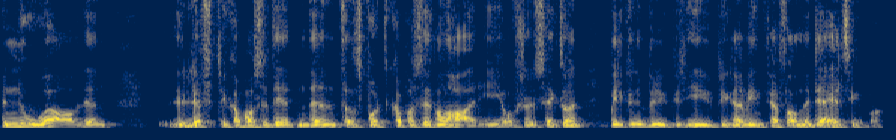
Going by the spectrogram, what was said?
men noe av den løftekapasiteten, den transportkapasiteten man har i offshoresektoren, vil kunne brukes i utbygging av vindkraftanlegg. Det er jeg helt sikker på.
